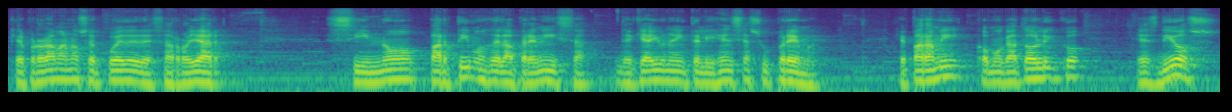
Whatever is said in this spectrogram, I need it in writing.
que el programa no se puede desarrollar si no partimos de la premisa de que hay una inteligencia suprema, que para mí, como católico, es Dios.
